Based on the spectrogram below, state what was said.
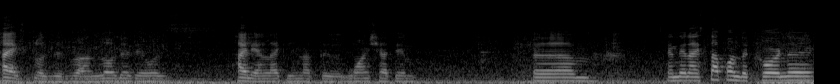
high explosive round loaded, it was highly unlikely not to one-shot him. Um, and then I stop on the corner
